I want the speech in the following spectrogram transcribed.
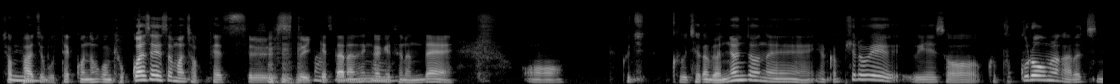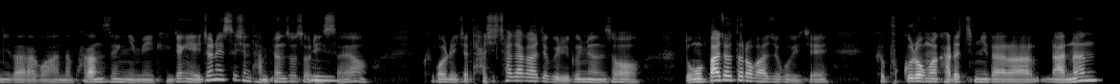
접하지 음. 못했거나 혹은 교과서에서만 접했을 수도 있겠다라는. 생각이 어. 드는데 어 그 그 제가 몇 년 전에 약간 필요에 의해서 그 부끄러움을 가르칩니다라고 하는 박한 선생님이 굉장히 예전에 쓰신 단편 소설이 음. 있어요. 그걸 이제 다시 찾아가지고 읽으면서 너무 빠져들어가지고 이제 그 부끄러움을 가르칩니다라는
